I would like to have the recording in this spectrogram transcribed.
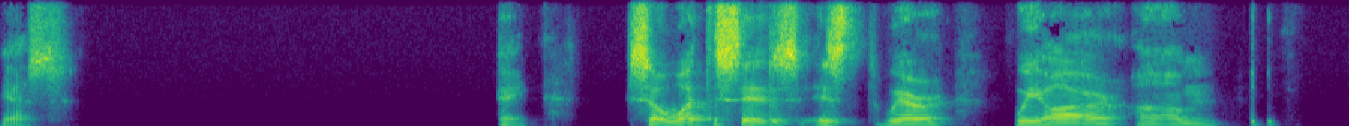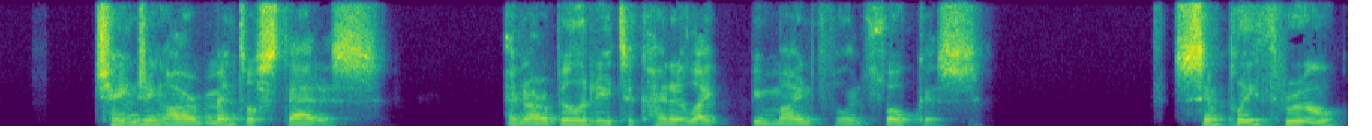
Yes. Okay. So what this is is where we are um, changing our mental status and our ability to kind of like be mindful and focus simply through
